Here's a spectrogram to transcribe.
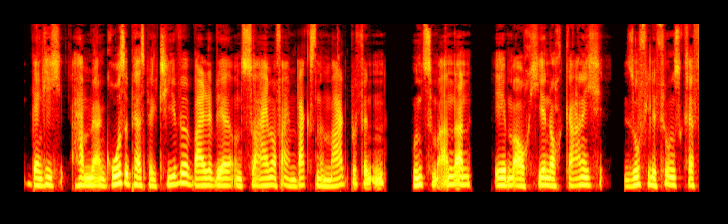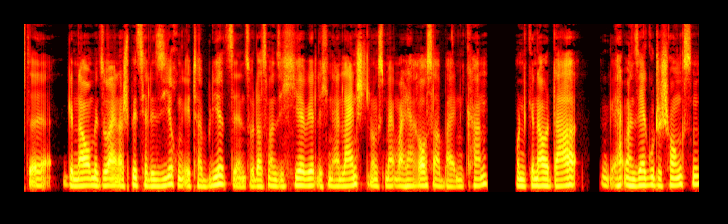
denke ich, haben wir eine große Perspektive, weil wir uns zu einem auf einem wachsenden Markt befinden und zum anderen eben auch hier noch gar nicht so viele Führungskräfte genau mit so einer Spezialisierung etabliert sind, so dass man sich hier wirklich ein Alleinstellungsmerkmal herausarbeiten kann. Und genau da hat man sehr gute Chancen,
